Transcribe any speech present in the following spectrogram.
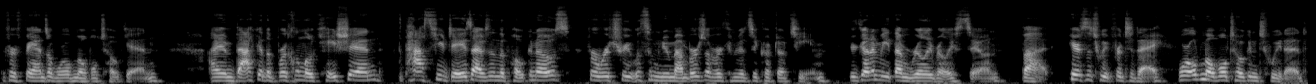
and for fans of World Mobile Token. I am back at the Brooklyn location. The past few days, I was in the Poconos for a retreat with some new members of our Convincing Crypto team. You're going to meet them really, really soon. But here's the tweet for today World Mobile Token tweeted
